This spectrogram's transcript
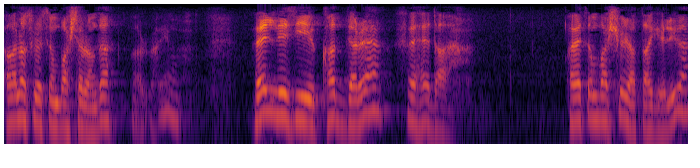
Allah suresinin başlarında Rahim Vellezi kaddere feheda. Ayetin başı hatta geliyor.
